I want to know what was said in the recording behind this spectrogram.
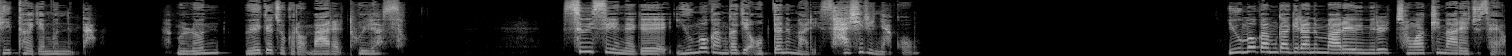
디터에게 묻는다. 물론 외교적으로 말을 돌렸어. 스위스인에게 유머 감각이 없다는 말이 사실이냐고. 유머 감각이라는 말의 의미를 정확히 말해주세요.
